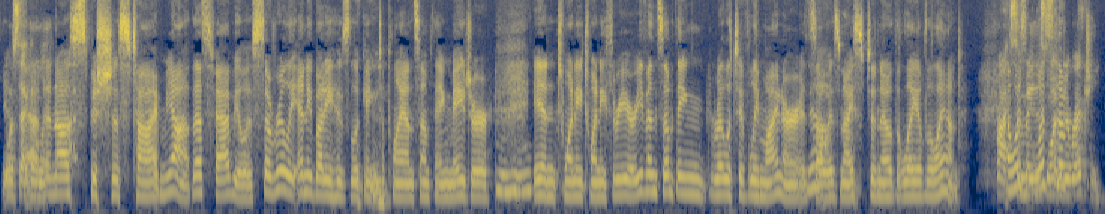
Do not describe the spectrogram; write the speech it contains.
what's that going to look an auspicious time? Yeah, that's fabulous. So really, anybody who's looking to plan something major Mhm. in 2023, or even something relatively minor, it's Yeah. always nice to know the lay of the land. Right And what's- somebody that's what's wanting the- direction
